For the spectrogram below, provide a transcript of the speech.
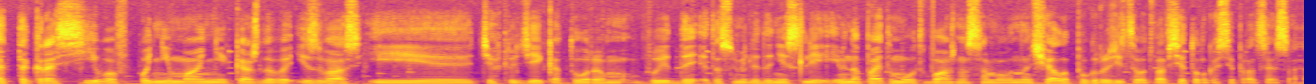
это красиво в понимании каждого из вас и тех людей, которым вы это сумели донесли. Именно поэтому вот важно с самого начала погрузиться вот во все тонкости процесса.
